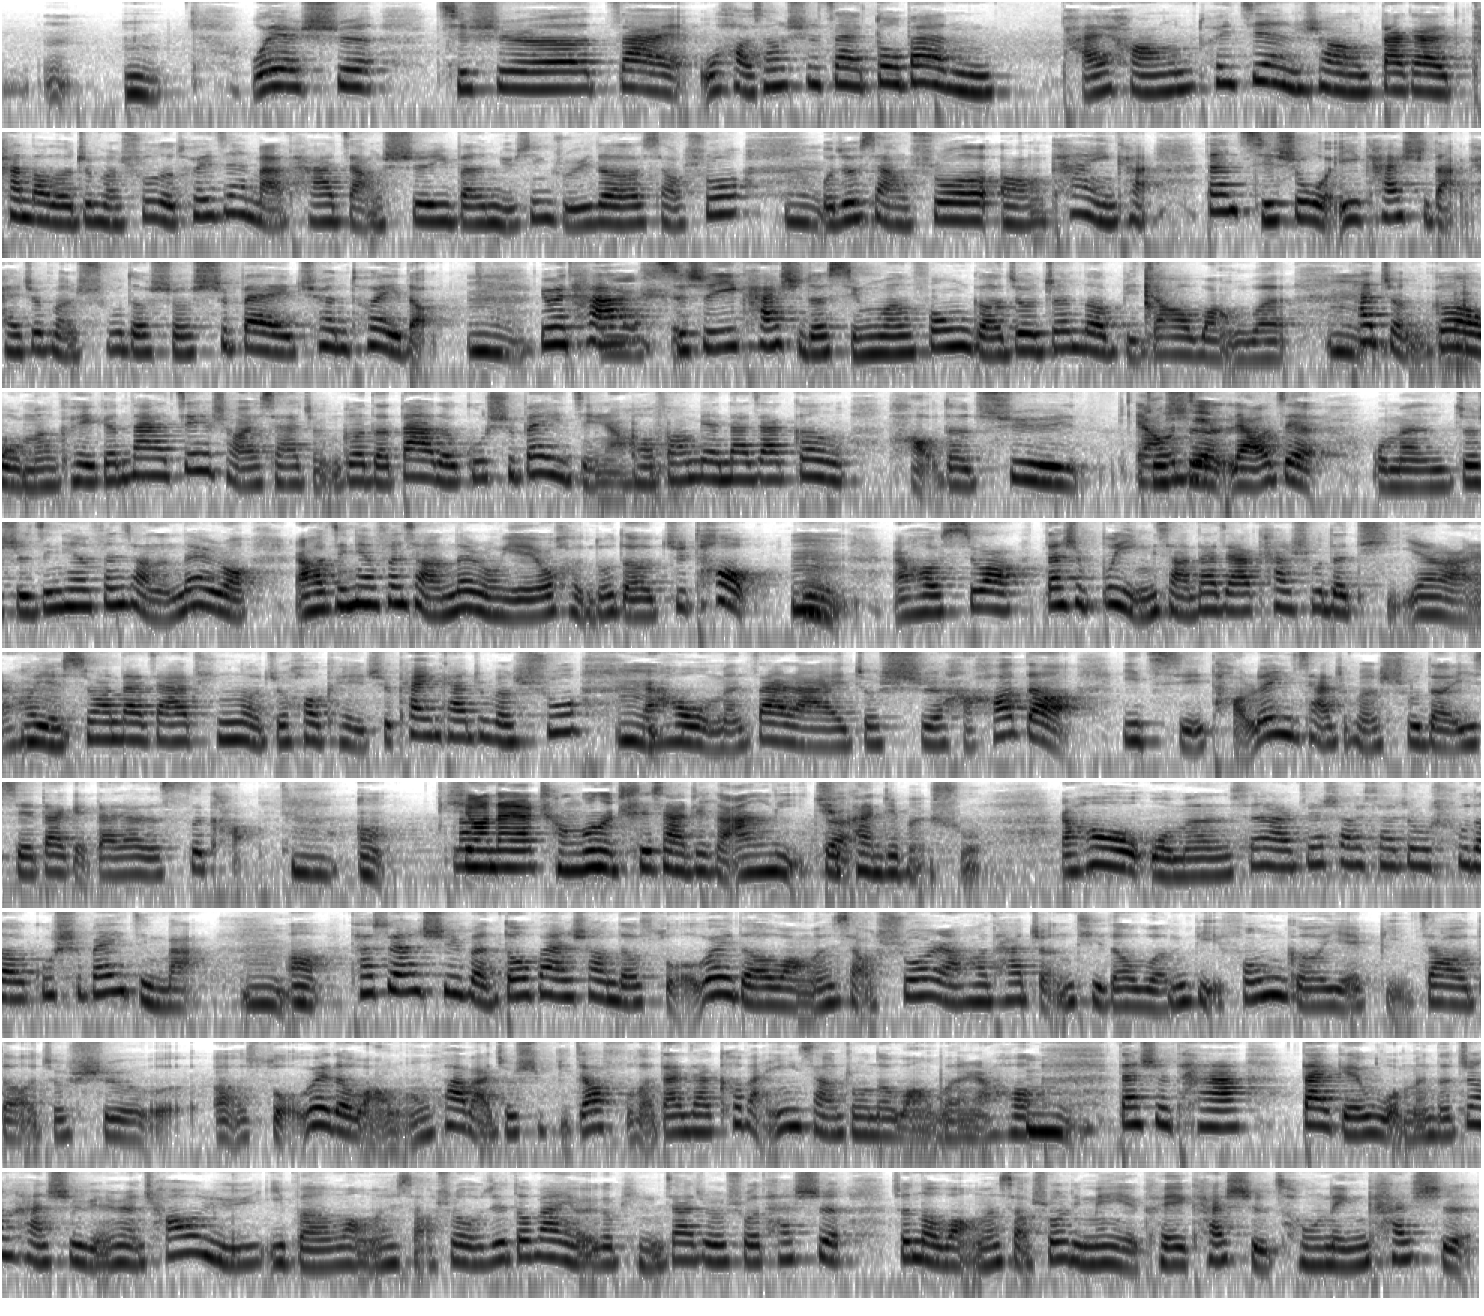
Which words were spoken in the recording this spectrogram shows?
嗯，我也是。其实，在我好像是在豆瓣排行推荐上大概看到的这本书的推荐吧。它讲是一本女性主义的小说，我就想说，嗯，看一看。但其实我一开始打开这本书的时候是被劝退的，嗯，因为它其实一开始的行文风格就真的比较网文。它整个我们可以跟大家介绍一下整个的大的故事背景，然后方便大家更好的去。就是了解我们就是今天分享的内容，然后今天分享的内容也有很多的剧透，嗯，然后希望但是不影响大家看书的体验啦，然后也希望大家听了之后可以去看一看这本书，然后我们再来就是好好的一起讨论一下这本书的一些带给大家的思考，嗯。嗯，希望大家成功的吃下这个安利去看这本书。然后我们先来介绍一下这个书的故事背景吧。嗯嗯，它虽然是一本豆瓣上的所谓的网文小说，然后它整体的文笔风格也比较的，就是呃所谓的网文化吧，就是比较符合大家刻板印象中的网文。然后，但是它带给我们的震撼是远远超于一本网文小说。我觉得豆瓣有一个评价就是说，它是真的网文小说里面也可以开始从零开始。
